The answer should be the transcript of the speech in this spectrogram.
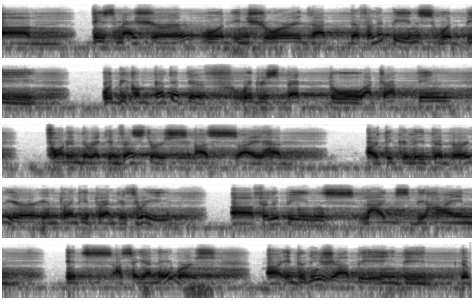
um, this measure would ensure that the Philippines would be would be competitive with respect to attracting foreign direct investors, as I had articulated earlier in 2023, uh, Philippines lags behind its ASEAN neighbors. Uh, Indonesia being the, the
